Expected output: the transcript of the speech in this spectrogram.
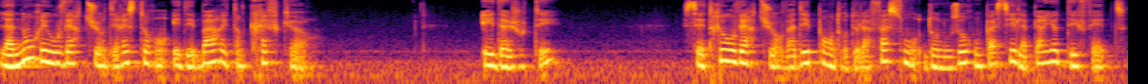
la non-réouverture des restaurants et des bars est un crève-cœur. Et d'ajouter Cette réouverture va dépendre de la façon dont nous aurons passé la période des fêtes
